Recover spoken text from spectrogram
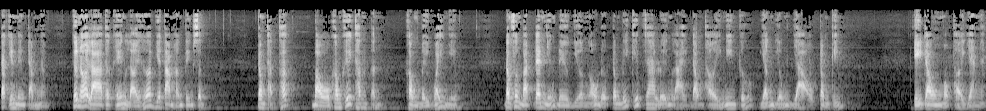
Trác Vĩnh Niên trầm ngâm, cứ nói là thực hiện lời hứa với Tam Hận Tiên Sinh. Trong thạch thất, bầu không khí thanh tịnh, không bị quấy nhiễu. Đông Phương Bạch đem những điều vừa ngộ được trong bí kíp ra luyện lại, đồng thời nghiên cứu, vận dụng vào trong kiếm. Chỉ trong một thời gian ngắn,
